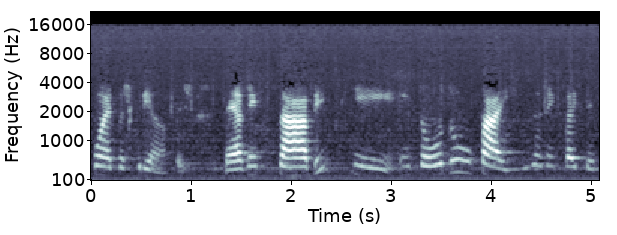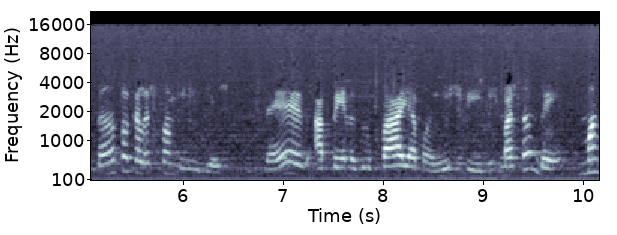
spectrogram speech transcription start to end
com essas crianças. Né? A gente sabe que em todo o país a gente vai ter tanto aquelas famílias, né, apenas o pai, a mãe e os filhos, mas também uma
